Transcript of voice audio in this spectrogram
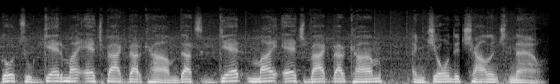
Go to getmyedgeback.com. That's getmyedgeback.com and join the challenge now.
